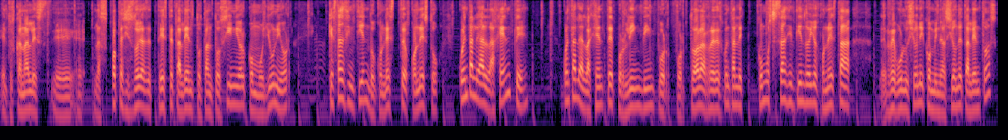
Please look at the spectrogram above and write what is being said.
en tus canales eh, las propias historias de, este talento, tanto senior como junior, ¿Qué están sintiendo con esto? Cuéntale a la gente, cuéntale a la gente por LinkedIn, por, por todas las redes, cuéntale cómo se están sintiendo ellos con esta eh, revolución y combinación de talentos.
